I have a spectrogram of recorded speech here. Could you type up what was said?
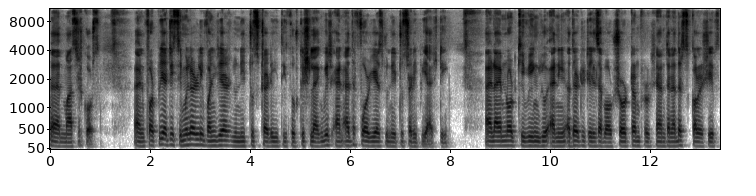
uh, master course and for phd similarly one year you need to study the turkish language and other four years you need to study phd and I am not giving you any other details about short-term programs and other scholarships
